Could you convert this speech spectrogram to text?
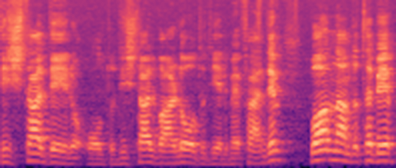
dijital değeri oldu. Dijital varlığı oldu diyelim efendim. Bu anlamda tabii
